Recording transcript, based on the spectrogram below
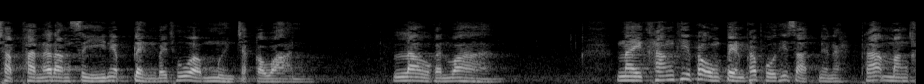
ฉับพันรังสีเนี่ยเปล่งไปทั่วหมื่นจักรวาล เล่ากันว่า ในครั้งที่พระองค์เป็นพระโพธิสัตว์เนี่ยนะพระมังค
